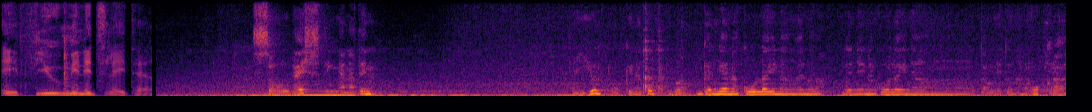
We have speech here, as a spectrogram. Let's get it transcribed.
A few minutes later. So guys, tingnan natin. Ayun, okay na to. Ganyan ang kulay ng ano, ganyan ang kulay ng tawag nito, ng okra.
